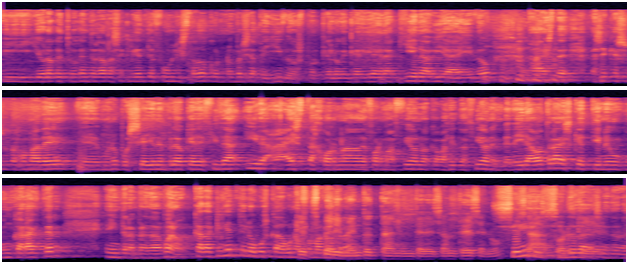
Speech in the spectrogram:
Y yo lo que tuve que entregarle a ese cliente fue un listado con nombres y apellidos, porque lo que quería era quién había ido a este. Así que es otra forma de, eh, bueno, pues si hay un empleo que decida ir a esta jornada de formación o capacitación en vez de ir a otra, es que tiene un, carácter intraemprendedor. Bueno, cada cliente lo busca de alguna ¿Qué forma. Qué experimento tan interesante ese, ¿no? Sí, sin, duda, sin, duda,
